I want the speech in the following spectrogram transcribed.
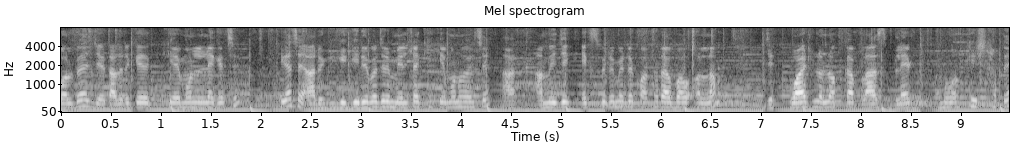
বলবে যে তাদেরকে কেমন লেগেছে ঠিক আছে? আর গিরিবাজের মেলটা কি কেমন হয়েছে? আর আমি যে এক্সপেরিমেন্টের কথাটা বললাম যে হোয়াইট লক্কা প্লাস ব্ল্যাক মকির সাথে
